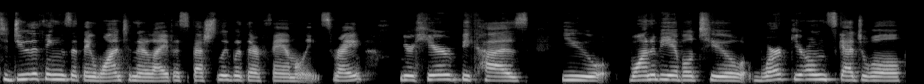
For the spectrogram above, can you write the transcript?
to do the things that they want in their life, especially with their families, right? You're here because you want to be able to work your own schedule,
